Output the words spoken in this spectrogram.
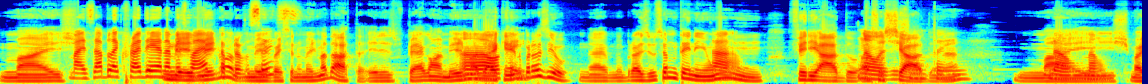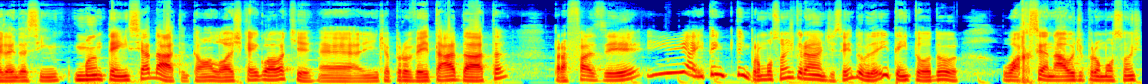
Mas. Mas a Black Friday é na mesma Mesma- época me- vocês? Vai ser na mesma data. Eles pegam a mesma Ah, data que ok. nem no Brasil. Né? No Brasil você não tem nenhum Tá. feriado Não, associado, né? tem. Mas, Não, não. mas ainda assim mantém-se a data. Então a lógica é igual aqui. É, a gente aproveita a data para fazer e aí tem, tem promoções grandes, sem dúvida. E tem todo o arsenal de promoções.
